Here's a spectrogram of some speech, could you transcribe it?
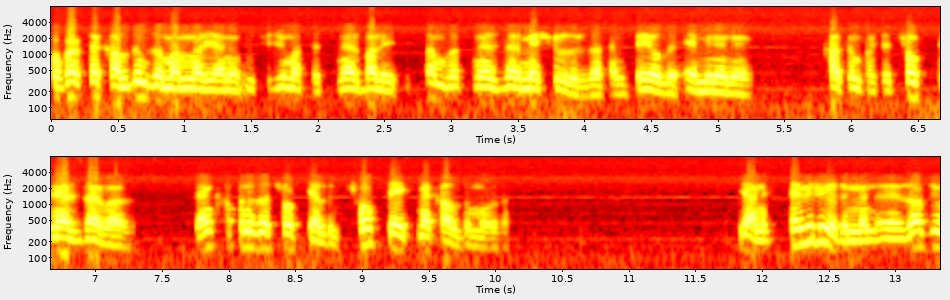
Sokakta kaldığım zamanlar yani uçucu madde, tiner, bale. İstanbul'da tinerciler meşhurdur zaten. Beyoğlu, Eminönü, Kasımpaşa çok tinerciler vardı. Ben kapınıza çok geldim. Çok da ekmek aldım orada. Yani seviliyordum ben. Ee, radyo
